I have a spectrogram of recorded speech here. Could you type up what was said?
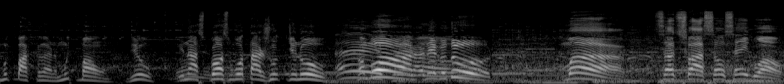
muito bacana, muito bom, viu? E nas próximas vou estar junto de novo. Vambora, nego duro! uma satisfação sem igual.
